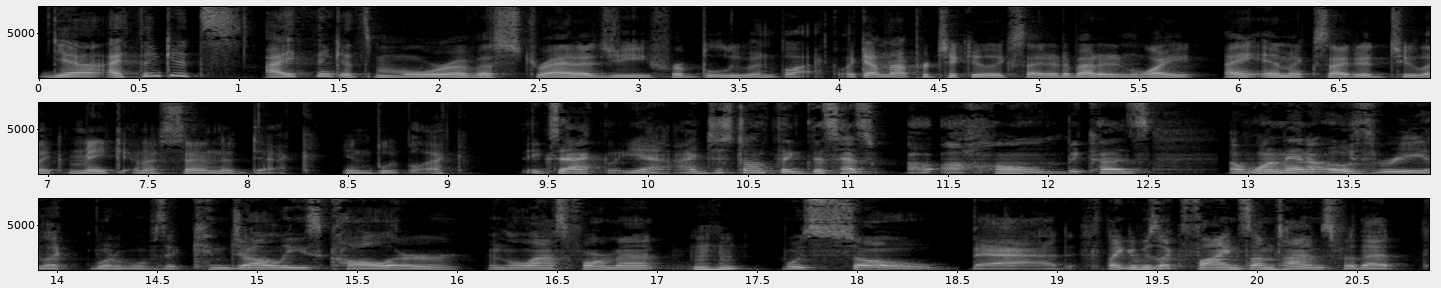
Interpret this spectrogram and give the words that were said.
Yeah, I think it's I think it's more of a strategy for blue and black. Like I'm not particularly excited about it in white. I am excited to like make an ascend a deck in blue black. Exactly. Yeah, I just don't think this has a, a home because a one mana 03, like what, what was it, Kinjali's Caller in the last format, Mm-hmm. was so bad. Like it was like fine sometimes for that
